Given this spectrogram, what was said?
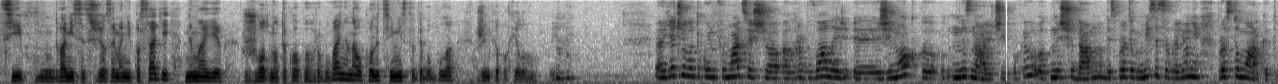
ці два місяці, що в займаній посаді, немає жодного такого пограбування на околиці міста, де б була жінка похилого віку. Е, Я чула таку інформацію, що е, грабували е, жінок, не знаю, чи похило, от нещодавно, десь протягом місяця в районі просто маркету.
